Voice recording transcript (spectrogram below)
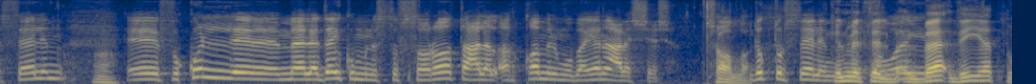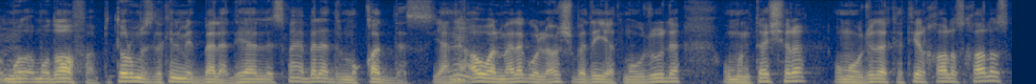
سالم آه. آه، في كل ما لديكم من استفسارات على الأرقام المبينة على الشاشة ان شاء الله. دكتور سالم كلمة الب- فوائد- الباء ديت م- مضافة بترمز لكلمة بلد هي اللي اسمها بلد المقدس. يعني مم. أول ما لقوا العشبة ديت موجودة ومنتشرة وموجودة كتير خالص خالص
